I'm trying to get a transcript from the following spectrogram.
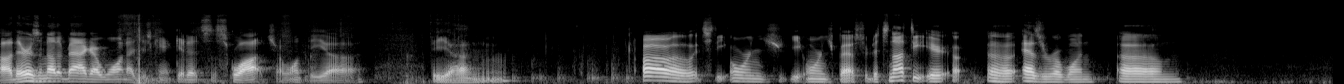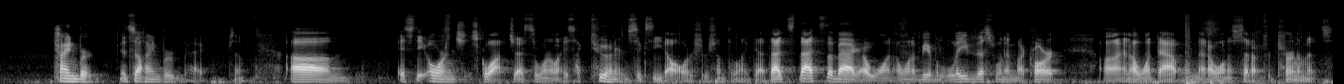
Uh, there is another bag I want. I just can't get it. It's the Squatch. I want the uh, the um, oh, it's the orange the orange bastard. It's not the uh, uh Ezra one. Um, Heimburg. It's a Heimburg bag. So. Um, it's the orange Squatch. That's the one I want. It's like two hundred and sixty dollars or something like that. That's that's the bag I want. I want to be able to leave this one in my cart, uh, and I want that one that I want to set up for tournaments.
